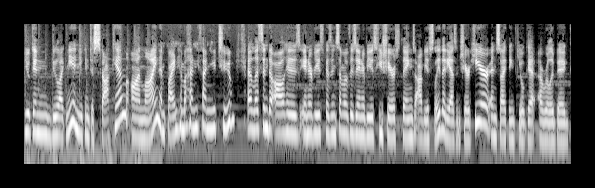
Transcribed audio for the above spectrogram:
you can do like me and you can just stalk him online and find him on, on YouTube and listen to all his interviews because in some of his interviews, he shares things obviously that he hasn't shared here. And so I think you'll get a really big,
